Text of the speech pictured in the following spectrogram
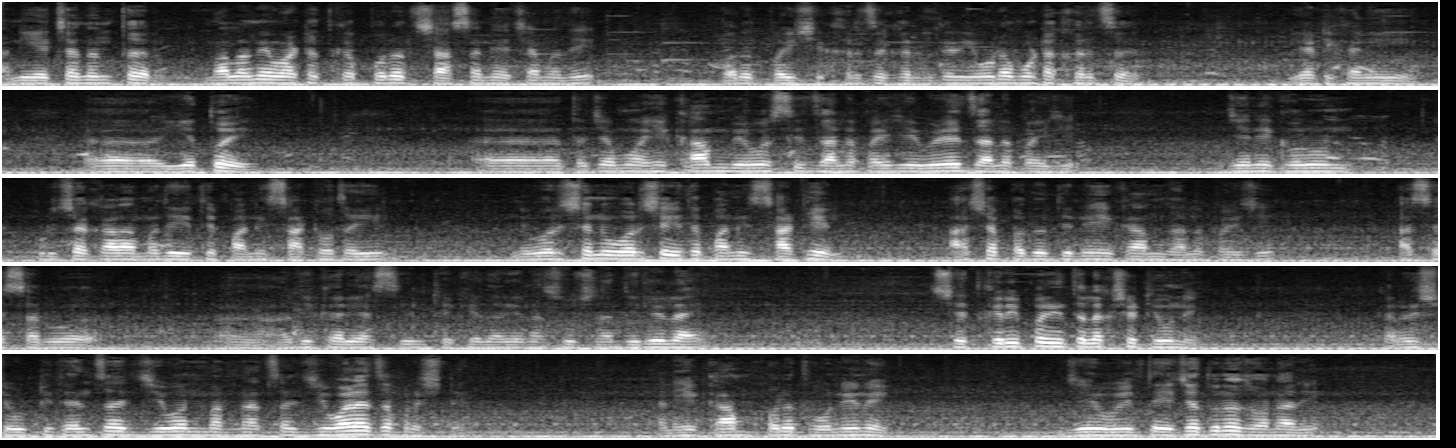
आणि याच्यानंतर मला नाही वाटत का परत शासन याच्यामध्ये परत पैसे खर्च करेल. कारण एवढा मोठा खर्च या ठिकाणी येतो आहे त्याच्यामुळे हे काम व्यवस्थित झालं पाहिजे वेळेत झालं पाहिजे. जेणेकरून पुढच्या काळामध्ये इथे पाणी साठवता येईल. आणि वर्षानुवर्ष इथं पाणी साठेल. अशा पद्धतीने हे काम झालं पाहिजे. असे सर्व अधिकारी असतील ठेकेदार यांना सूचना दिलेल्या आहे शेतकरी पण इथं लक्ष ठेवू नये. कारण शेवटी त्यांचा जीवन मरणाचा जिव्हाळ्याचा प्रश्न आहे. आणि हे काम परत होणे नाही. जे होईल ते याच्यातूनच होणार आहे.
